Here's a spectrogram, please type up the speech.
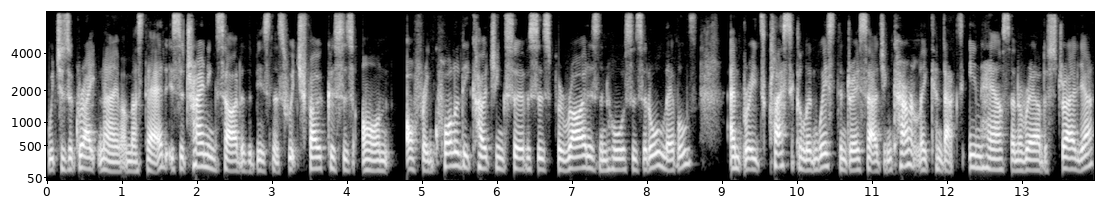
which is a great name, I must add, is the training side of the business, which focuses on offering quality coaching services for riders and horses at all levels and breeds classical and western dressage and currently conducts in house and around Australia,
